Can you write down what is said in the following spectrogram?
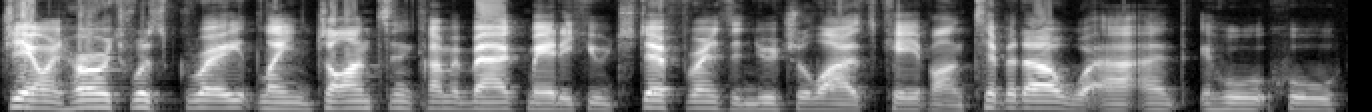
Jalen Hurts was great. Lane Johnson coming back made a huge difference and neutralized Kayvon Thibodeaux, uh, and who who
